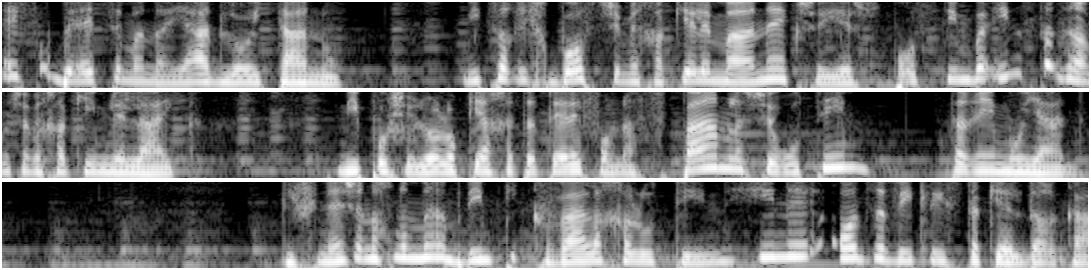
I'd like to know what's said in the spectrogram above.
איפה בעצם הנייד לא איתנו? מי צריך בוס שמחכה למענה כשיש פוסטים באינסטגרם שמחכים ללייק? מי פה שלא לוקח את הטלפון אף פעם לשירותים? תרימו יד. לפני שאנחנו מאבדים תקווה לחלוטין, הנה עוד זווית להסתכל דרכה,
